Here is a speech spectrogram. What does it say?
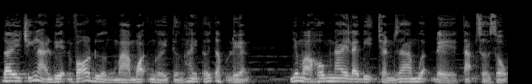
Đây chính là luyện võ đường mà mọi người từng hay tới tập luyện, nhưng mà hôm nay lại bị Trần gia mượn để tạm sử dụng.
